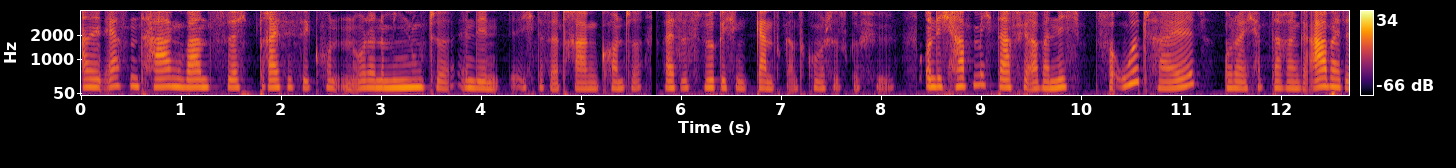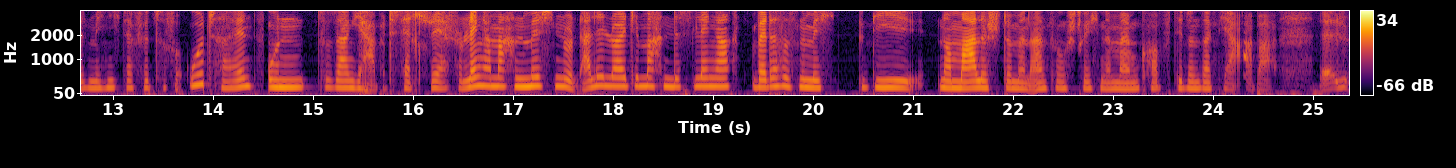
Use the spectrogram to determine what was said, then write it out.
An den ersten Tagen waren es vielleicht 30 Sekunden oder eine Minute, in denen ich das ertragen konnte, weil es ist wirklich ein ganz, ganz komisches Gefühl. Und ich habe mich dafür aber nicht verurteilt oder ich habe daran gearbeitet, mich nicht dafür zu verurteilen und zu sagen, ja, aber das hättest du ja schon länger machen müssen und alle Leute machen das länger, weil das ist nämlich die normale Stimme in Anführungsstrichen in meinem Kopf, die dann sagt, ja, aber äh,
